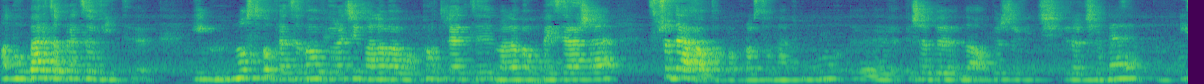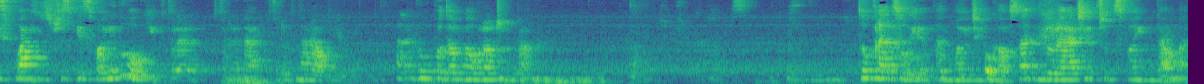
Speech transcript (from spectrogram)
on był bardzo pracowity i mnóstwo pracował w Juracie, malował portrety, malował pejzaże, sprzedawał to po prostu na dniu, y, żeby no, wyżywić rodzinę i spłacić wszystkie swoje długi, które, które, na, których narobił. Ale był podobno uroczym panem. Tu pracuje pan Wojciech Kosak w Juracie przed swoim domem.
